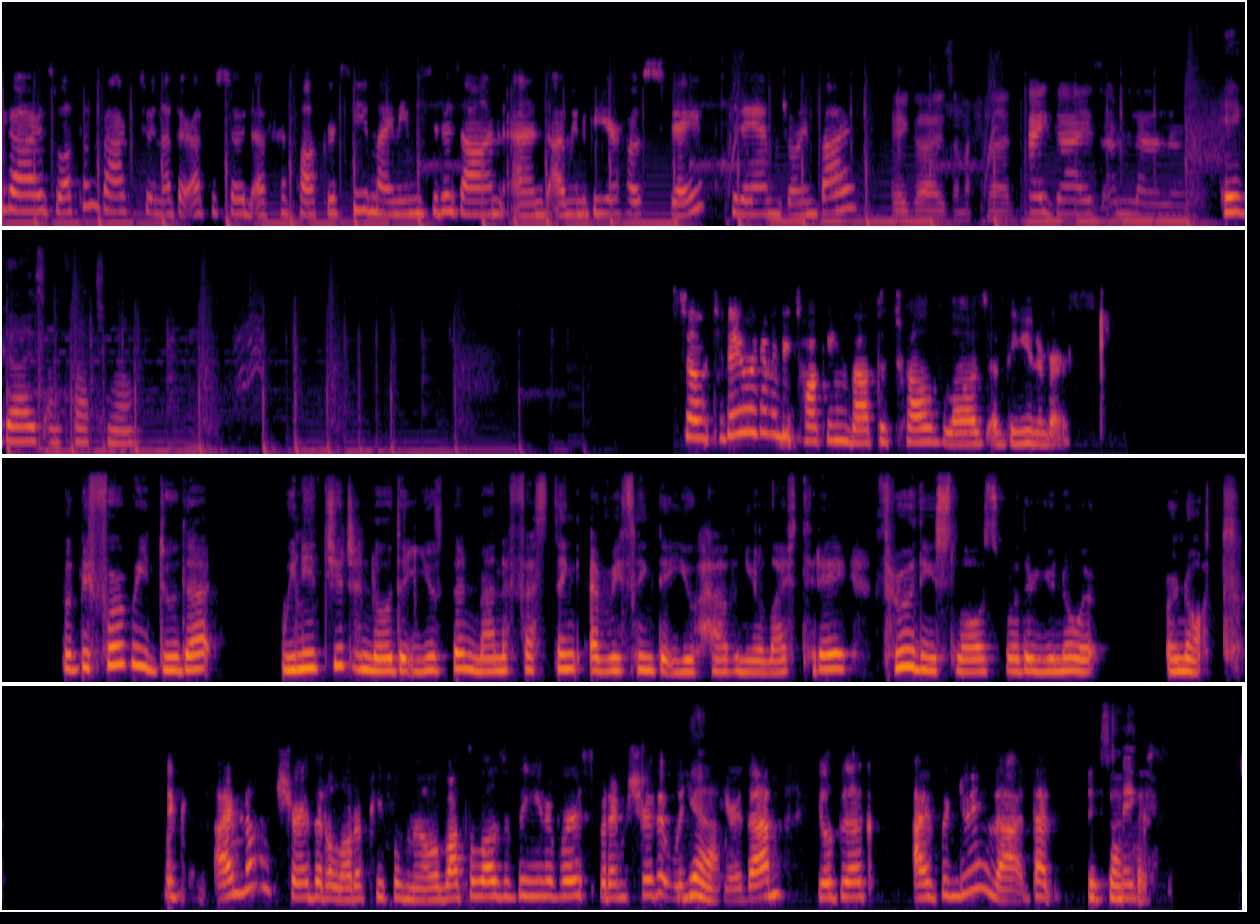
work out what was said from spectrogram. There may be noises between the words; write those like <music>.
Hey guys, welcome back to another episode of Hypocrisy. My name is Rizan and I'm going to be your host today. Today I'm joined by. Hey guys, I'm Ahmed. Hi guys, I'm Lana. Hey guys, I'm Fatima. So today we're going to be talking about the 12 laws of the universe. But before we do that, we need you to know that you've been manifesting everything that you have in your life today through these laws, whether you know it or not. Like, I'm not sure that a lot of people know about the laws of the universe, but I'm sure that when Yeah. you hear them, you'll be like, I've been doing that. That Exactly. makes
